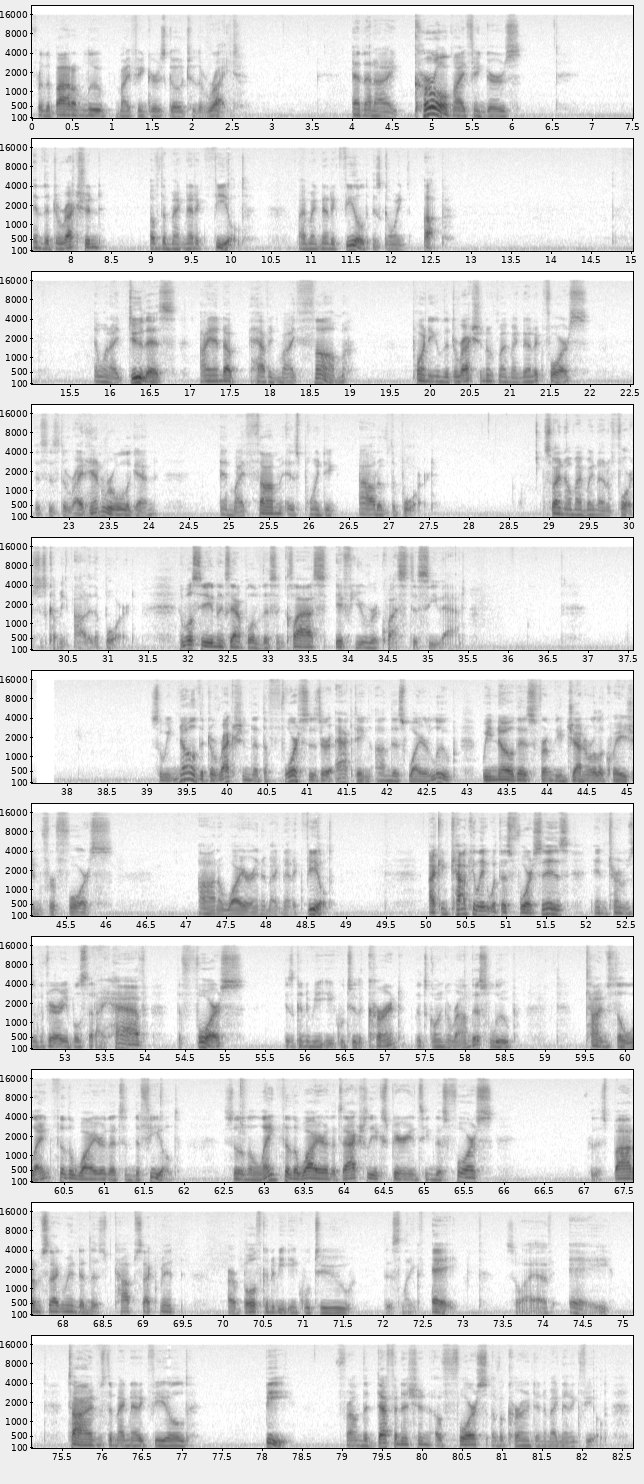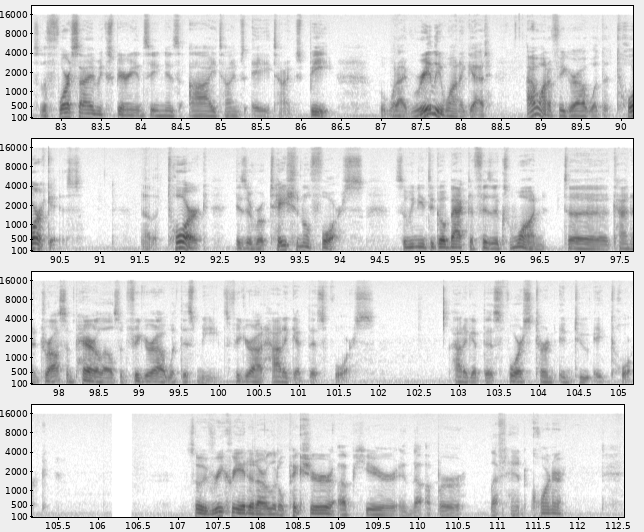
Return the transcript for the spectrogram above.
for the bottom loop, my fingers go to the right and then I curl my fingers in the direction of the magnetic field. My magnetic field is going up. And when I do this, I end up having my thumb pointing in the direction of my magnetic force, This is the right hand rule again, and my thumb is pointing out of the board. So I know my magnetic force is coming out of the board. And we'll see an example of this in class if you request to see that. So we know the direction that the forces are acting on this wire loop. We know this from the general equation for force on a wire in a magnetic field. I can calculate what this force is in terms of the variables that I have. The force is going to be equal to the current that's going around this loop times the length of the wire that's in the field. So the length of the wire that's actually experiencing this force for this bottom segment and this top segment are both going to be equal to this length A. So I have A times the magnetic field B from the definition of force of a current in a magnetic field. So the force I am experiencing is I times A times B. But what I really want to get I want to figure out what the torque is. Now the torque is a rotational force. So we need to go back to physics 1 to kind of draw some parallels and figure out what this means. Figure out how to get this force. How to get this force turned into a torque. So we've recreated our little picture up here in the upper left hand corner.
